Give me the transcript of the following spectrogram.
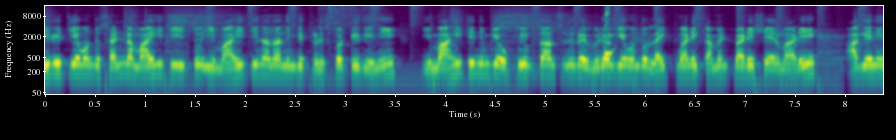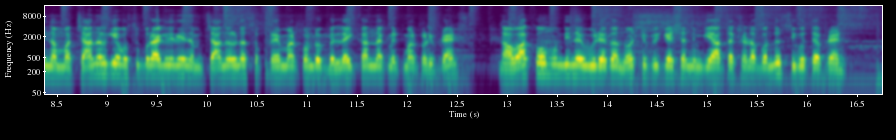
ಈ ರೀತಿಯ ಒಂದು ಸಣ್ಣ ಮಾಹಿತಿ ಇತ್ತು ಈ ಮಾಹಿತಿನ ನಾನು ನಿಮಗೆ ತಿಳಿಸ್ಕೊಟ್ಟಿದ್ದೀನಿ ಈ ಮಾಹಿತಿ ನಿಮಗೆ ಉಪಯುಕ್ತ ಅನಿಸಿದ್ರೆ ವಿಡಿಯೋಗೆ ಒಂದು ಲೈಕ್ ಮಾಡಿ ಕಮೆಂಟ್ ಮಾಡಿ ಶೇರ್ ಮಾಡಿ ಹಾಗೆಯೇ ನಮ್ಮ ಚಾನಲ್ಗೆ ಹೊಸಬರಾಗಿದ್ದರೆ ನಮ್ಮ ಚಾನಲ್ನ ಸಬ್ಸ್ಕ್ರೈಬ್ ಮಾಡಿಕೊಂಡು ಬೆಲ್ಲೈಕನ್ನ ಕ್ಲಿಕ್ ಮಾಡ್ಕೊಳ್ಳಿ ಫ್ರೆಂಡ್ಸ್ ನಾವು ಹಾಕೋ ಮುಂದಿನ ವಿಡಿಯೋದ ನೋಟಿಫಿಕೇಶನ್ ನಿಮಗೆ ಆದ ತಕ್ಷಣ ಬಂದು ಸಿಗುತ್ತೆ ಫ್ರೆಂಡ್ಸ್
